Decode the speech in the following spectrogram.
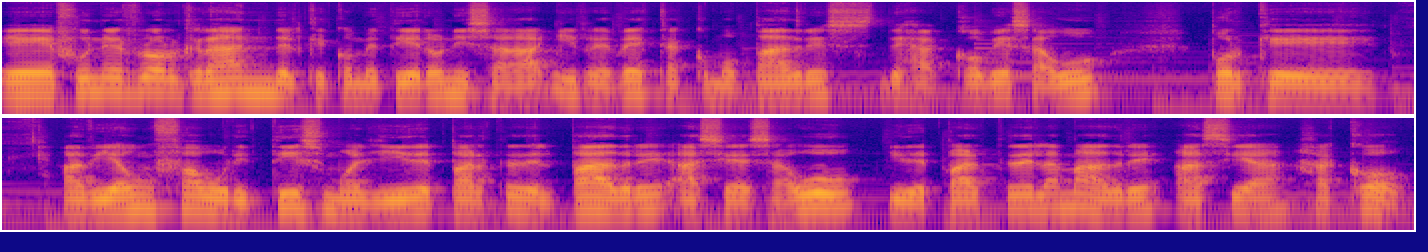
eh, fue un error grande el que cometieron Isaac y Rebeca como padres de Jacob y Esaú, porque había un favoritismo allí de parte del padre hacia Esaú y de parte de la madre hacia Jacob.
